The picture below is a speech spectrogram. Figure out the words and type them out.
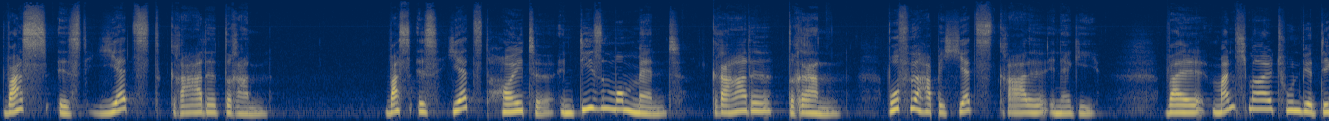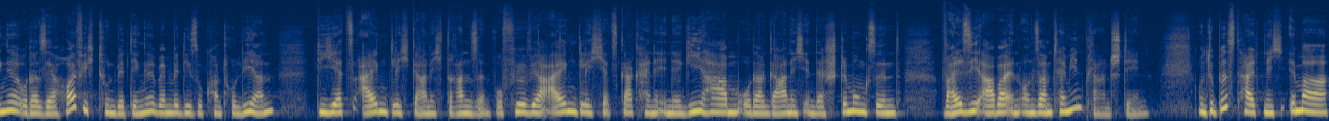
was ist jetzt gerade dran? Was ist jetzt heute, in diesem Moment gerade dran? Wofür habe ich jetzt gerade Energie? Weil manchmal tun wir Dinge oder sehr häufig tun wir Dinge, wenn wir die so kontrollieren, die jetzt eigentlich gar nicht dran sind, wofür wir eigentlich jetzt gar keine Energie haben oder gar nicht in der Stimmung sind, weil sie aber in unserem Terminplan stehen. Und du bist halt nicht immer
